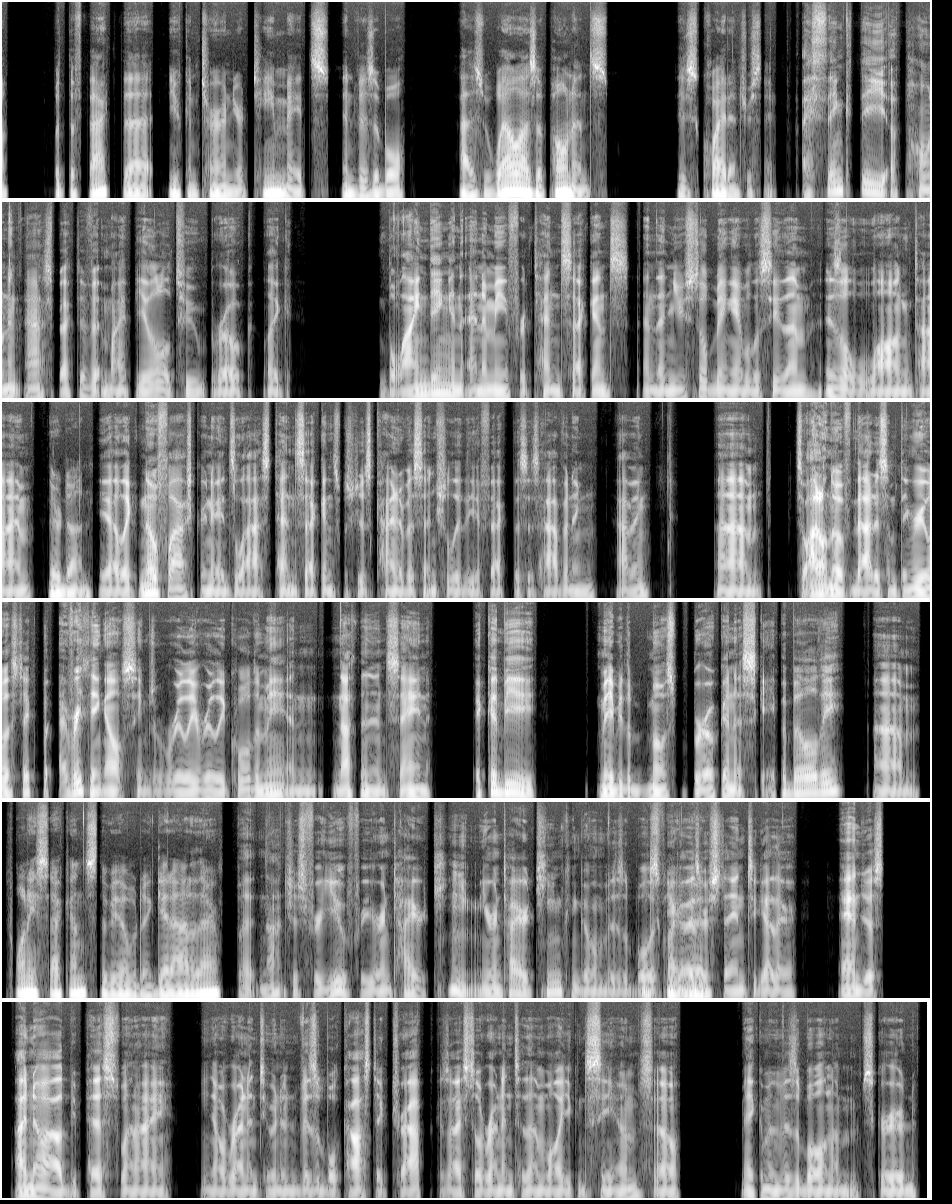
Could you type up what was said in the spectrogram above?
uh, but the fact that you can turn your teammates invisible as well as opponents is quite interesting. I think the opponent aspect of it might be a little too broke. Like blinding an enemy for 10 seconds and then you still being able to see them is a long time. They're done. Yeah, like no flash grenades last 10 seconds, which is kind of essentially the effect this is happening having. Um so I don't know if that is something realistic, but everything else seems really really cool to me and nothing insane. It could be maybe the most broken escape ability. Um 20 seconds to be able to get out of there. but not just for you, for your entire team. Your entire team can go invisible That's if you guys good. are staying together. And just, I know I'll be pissed when I, you know, run into an invisible caustic trap because I still run into them while you can see them. So make them invisible and I'm screwed.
